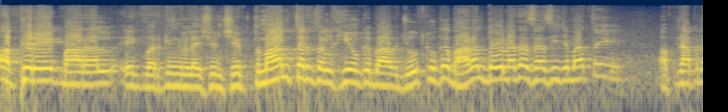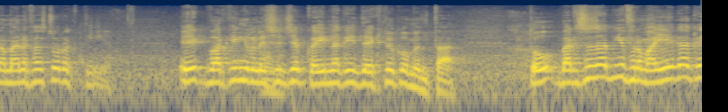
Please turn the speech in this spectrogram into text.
अब फिर एक बहरहाल एक वर्किंग रिलेशनशिप तमाम तर तलखियों के बावजूद क्योंकि बहरहाल दो लदा सियासी जमातें अपना अपना मैनिफेस्टो रखती हैं। एक वर्किंग रिलेशनशिप कहीं ना कहीं देखने को मिलता है। तो बैरिस्टर साहब ये फरमाइएगा कि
